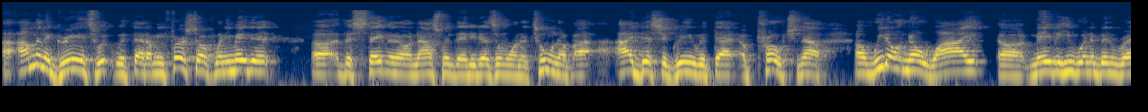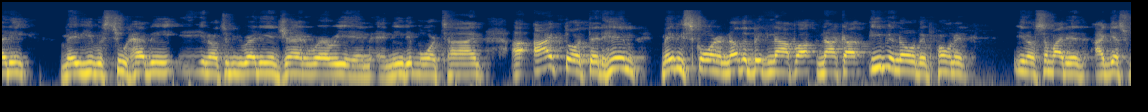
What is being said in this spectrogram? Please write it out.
I'm in agreement with, with that. I mean, first off, when he made the uh, the statement or announcement that he doesn't want to tune up, I, I disagree with that approach. Now, uh, we don't know why. Uh, maybe he wouldn't have been ready. Maybe he was too heavy, you know, to be ready in January and, and needed more time. I thought that him maybe scoring another big knockout, knockout, even though the opponent, you know, somebody I guess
